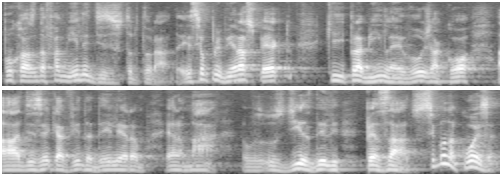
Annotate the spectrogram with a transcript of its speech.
por causa da família desestruturada. Esse é o primeiro aspecto que, para mim, levou Jacó a dizer que a vida dele era, era má, os dias dele pesados. Segunda coisa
